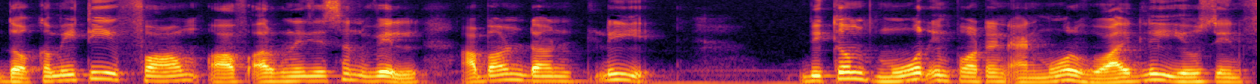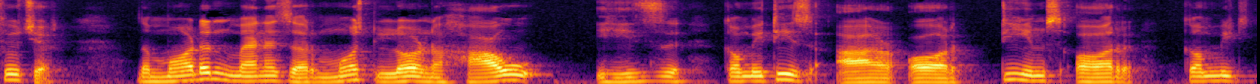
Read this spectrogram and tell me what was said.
the committee form of organization will abundantly become more important and more widely used in future. The modern manager must learn how his committees are or teams or commi-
